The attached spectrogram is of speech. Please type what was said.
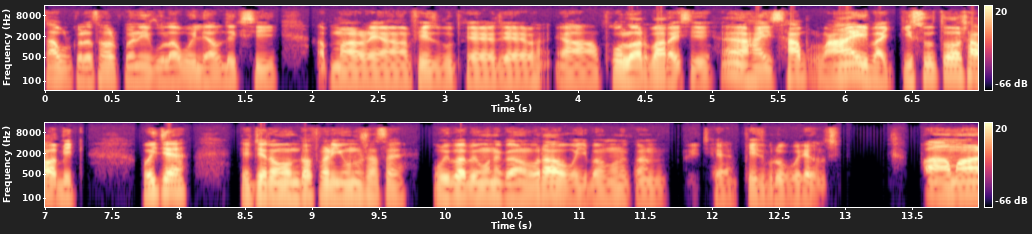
সাপোর্ট করে সাপোর্ট করেন এগুলা বইলেও দেখছি। আপনার ফেসবুকে যে ফলোয়ার বাড়াইছি হ্যাঁ হাই, সাপ, হাই ভাই, কিছু তো স্বাভাবিক। ওই যে ইউনুস আছে। ওইভাবে মনে করেন ওইভাবে মনে করেন যে ফেলছে আমার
